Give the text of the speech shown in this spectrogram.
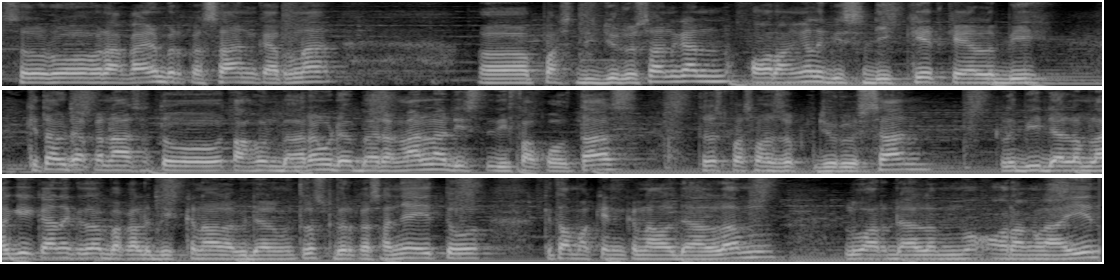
seluruh rangkaian berkesan karena eh, pas di jurusan kan orangnya lebih sedikit kayak lebih kita udah kenal satu tahun bareng udah barengan lah di, di fakultas. Terus pas masuk jurusan lebih dalam lagi karena kita bakal lebih kenal lebih dalam. Terus berkesannya itu kita makin kenal dalam luar dalam orang lain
